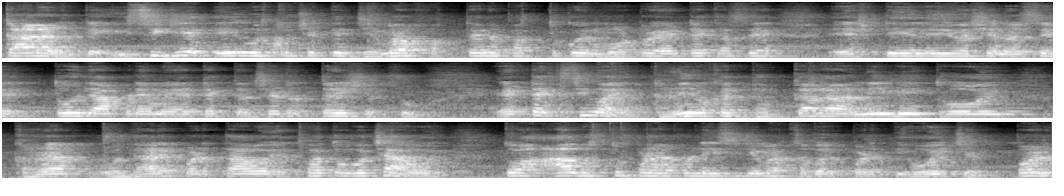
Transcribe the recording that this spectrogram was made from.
કારણ કે ઇસીજી એક એવી વસ્તુ છે કે જેમાં ફક્ત ને ફક્ત કોઈ મોટો એટેક હશે એસટી એલિવેશન હશે, તો જ આપણે એમાં એટેક કન્સિડર કરી શકશું. એટેક સિવાય ઘણી વખત ધબકારા અનિયમિત હોય, ઘણા વધારે પડતા હોય અથવા તો ઓછા હોય, તો આ વસ્તુ પણ આપણને ઇસીજીમાં ખબર પડતી હોય છે. પણ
